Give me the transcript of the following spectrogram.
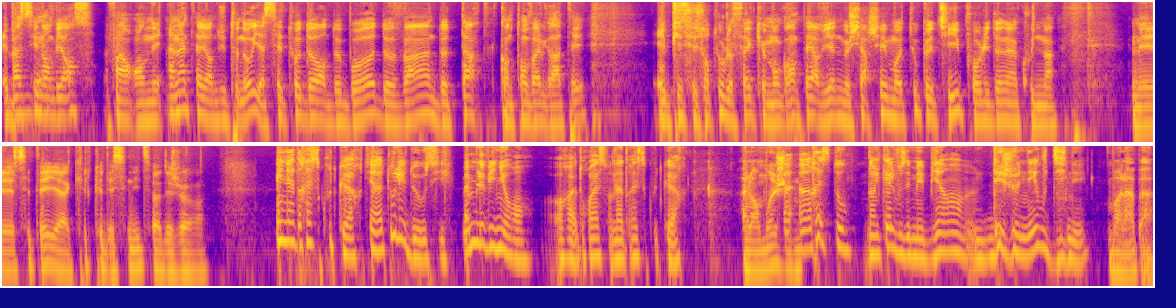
eh ben, c'est une ambiance. Enfin, on est à l'intérieur du tonneau. Il y a cette odeur de bois, de vin, de tarte quand on va le gratter. Et puis c'est surtout le fait que mon grand-père vienne me chercher, moi tout petit, pour lui donner un coup de main. Mais c'était il y a quelques décennies de ça déjà. Adresse coup de cœur. Tiens, à tous les deux aussi. Même le vigneron aura droit à son adresse coup de cœur. Alors moi, je, Un, un resto dans lequel vous aimez bien déjeuner ou dîner. Voilà, bah,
